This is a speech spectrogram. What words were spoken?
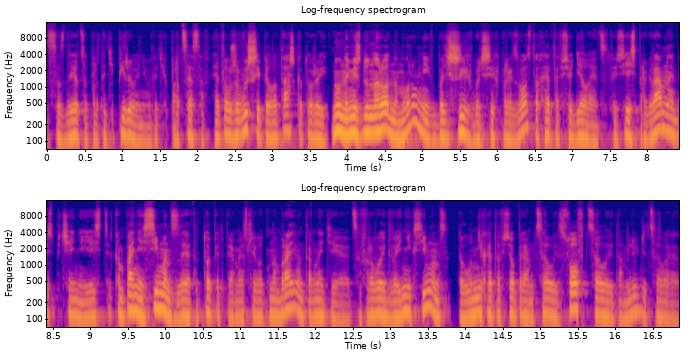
создается прототипирование вот этих процессов. Это уже высший пилотаж, который, ну, на международном уровне, в больших-больших производствах это все делается. То есть есть программное обеспечение, есть компания Siemens за это топит прям. Если вот набрать в интернете цифровой двойник Siemens, то у них это все прям целый софт, целые там люди, целая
